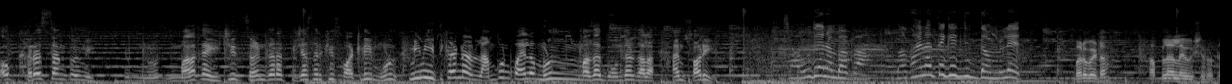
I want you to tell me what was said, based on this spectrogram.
अहो खरंच सांगतोय मी. मला काय हिची चण जरा तिच्यासारखीच वाटली म्हणून मी मी तिकडनं लांबून पाहिलं म्हणून माझा गोंधळ झाला. आय एम सॉरी जाऊ दे ना बाबा. बघा ना ते किती दमलेत. बरं बेटा आपल्याला उशीर होत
